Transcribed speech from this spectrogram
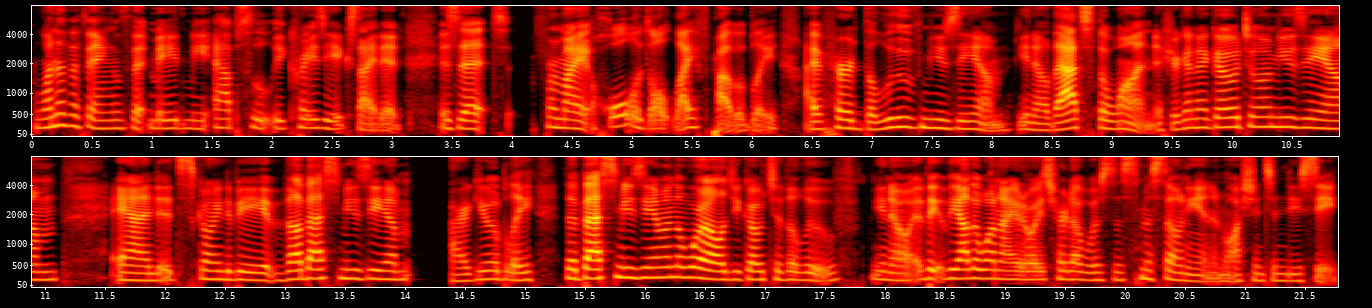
One of the things that made me absolutely crazy excited is that for my whole adult life, probably, I've heard the Louvre Museum. You know, that's the one. If you're going to go to a museum and it's going to be the best museum, arguably the best museum in the world, you go to the Louvre. You know, the, the other one I had always heard of was the Smithsonian in Washington, D.C.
